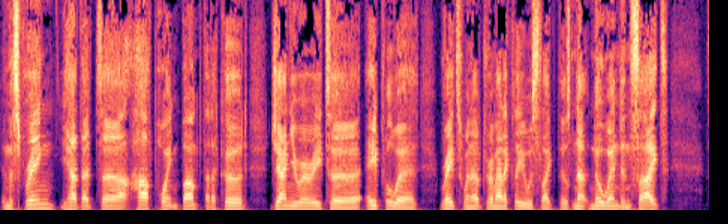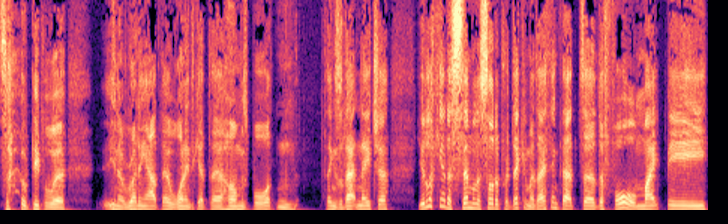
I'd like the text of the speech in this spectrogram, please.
in the spring. You had that uh, half-point bump that occurred January to April, where rates went up dramatically. It was like there's no, no end in sight. So people were, you know, running out there wanting to get their homes bought and things of that nature. You're looking at a similar sort of predicament. I think that uh, the fall might be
